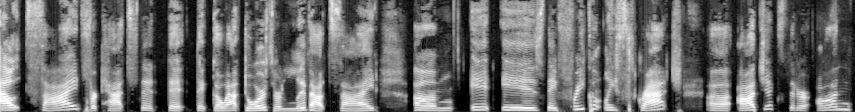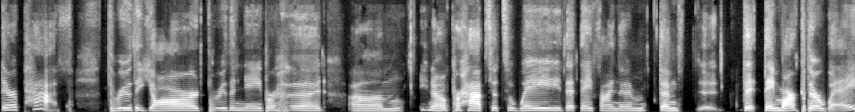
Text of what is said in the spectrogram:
outside for cats that, that, that go outdoors or live outside, um, it is, they frequently scratch uh, objects that are on their path through the yard, through the neighborhood. Um, you know, perhaps it's a way that they find them them uh, that they mark their way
